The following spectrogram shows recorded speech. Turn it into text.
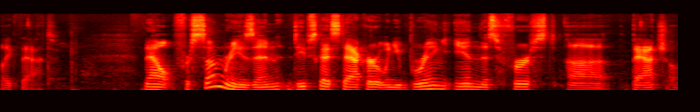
like that. Now, for some reason, Deep Sky Stacker, when you bring in this first uh, batch of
